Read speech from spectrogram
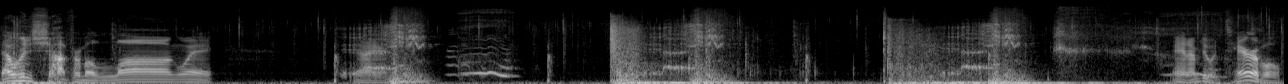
That one shot from a long way. Yeah, yeah. I'm doing terrible.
